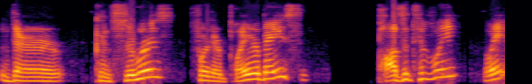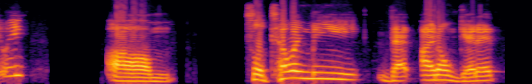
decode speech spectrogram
their consumers, for their player base, positively lately. Um, so telling me that I don't get it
